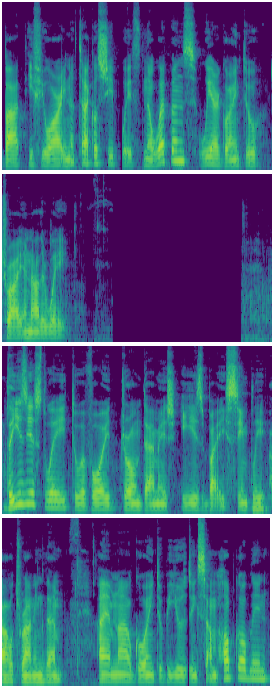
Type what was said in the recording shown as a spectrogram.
but if you are in a tackle ship with no weapons, we are going to try another way. The easiest way to avoid drone damage is by simply outrunning them. I am now going to be using some Hobgoblin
